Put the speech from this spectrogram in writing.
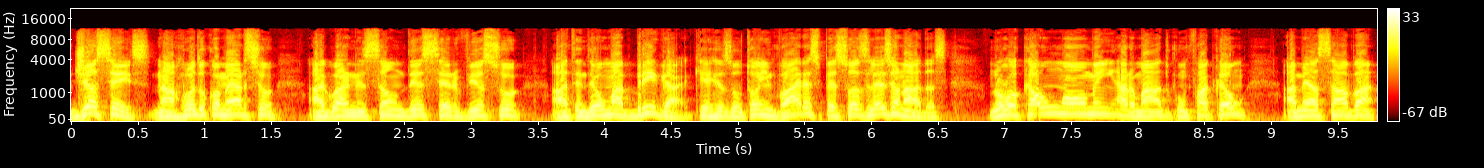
Dia 6, na Rua do Comércio, a guarnição de serviço atendeu uma briga que resultou em várias pessoas lesionadas. No local, um homem armado com facão ameaçava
